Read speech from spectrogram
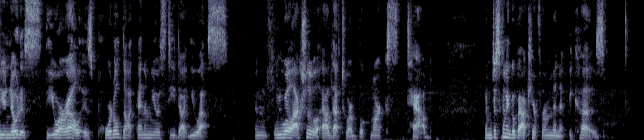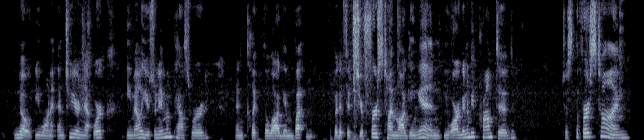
you notice the URL is portal.nmusd.us. And we will actually will add that to our bookmarks tab. I'm just going to go back here for a minute because note you want to enter your network email username and password, and click the login button. But if it's your first time logging in, you are going to be prompted just the first time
